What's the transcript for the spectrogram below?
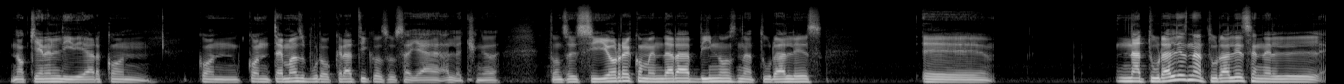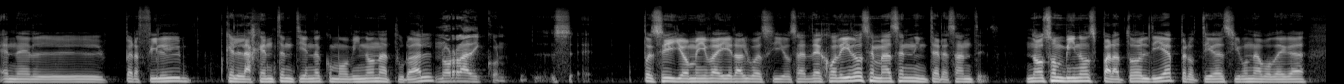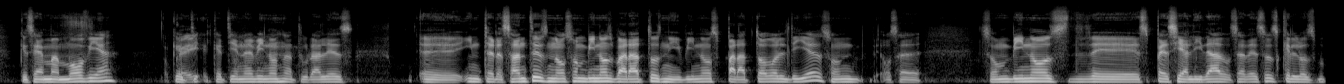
no quieren lidiar con, con, con temas burocráticos, o sea, ya a la chingada. Entonces, si yo recomendara vinos naturales, eh, naturales, naturales en el, en el perfil que la gente entiende como vino natural, No Radicon. pues sí, yo me iba a ir algo así. O sea, de jodido se me hacen interesantes. No son vinos para todo el día, pero te iba a decir una bodega que se llama Movia, que, que tiene vinos naturales eh, interesantes. No son vinos baratos ni vinos para todo el día. Son, o sea, son vinos de especialidad. O sea, de esos que los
